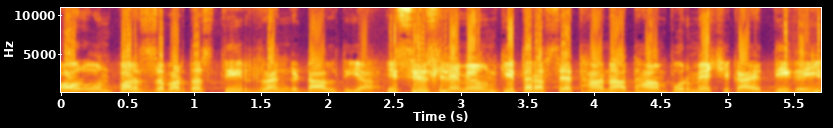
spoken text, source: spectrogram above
और उन पर ज़बरदस्ती रंग डाल दिया। इस सिलसिले में उनकी तरफ़ से थाना धामपुर में शिकायत दी गई।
